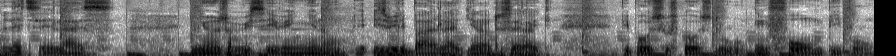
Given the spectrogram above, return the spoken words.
let's say last news we're receiving, you know, it's really bad. Like, you know, to say like people are supposed to inform people,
